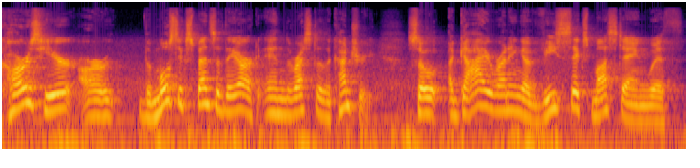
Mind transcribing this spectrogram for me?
cars here are the most expensive they are in the rest of the country. So a guy running a V6 Mustang with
